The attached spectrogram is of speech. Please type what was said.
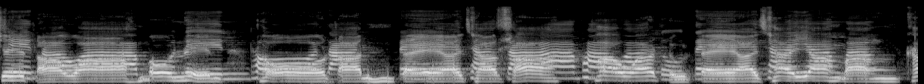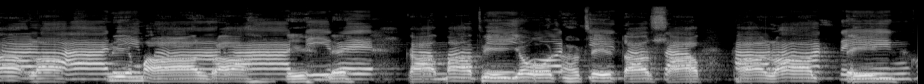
ชิตาวามุนินโทตันเตชะสาภาวตุเตชะยมังคลานิมาราติเรกามาพิโยติตาสัพ พาลาติงโค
